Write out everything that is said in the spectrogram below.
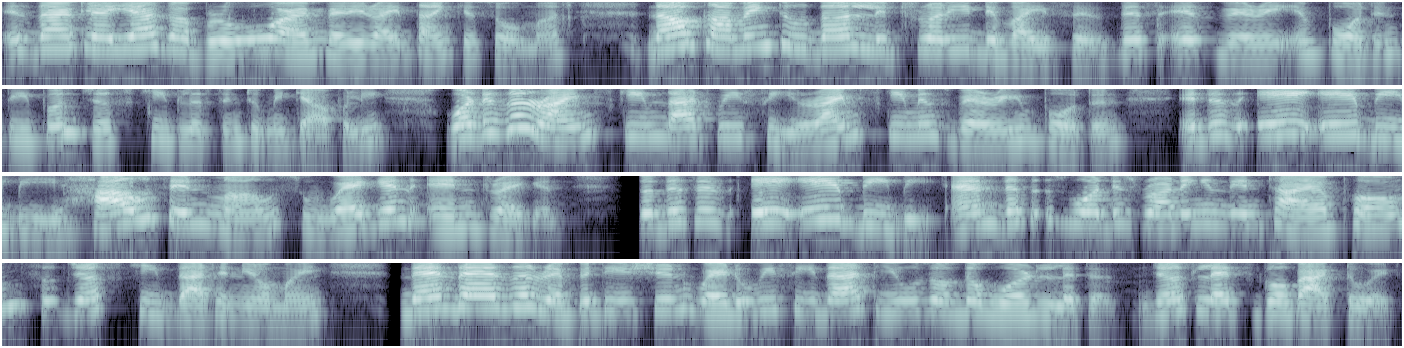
Is that clear? Yeah gabru i'm very right. Thank you so much. Now coming to the literary devices. This is very important people. Just keep listening to me carefully. What is the rhyme scheme that we see? Rhyme scheme is very important. It is aabb house and mouse wagon and dragon so this is AABB and this is what is running in the entire poem. So just keep that in your mind. Then there is a repetition. Where do we see that? Use of the word little. Just let's go back to it.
